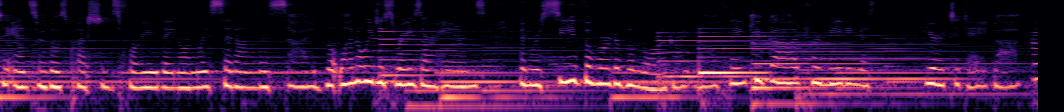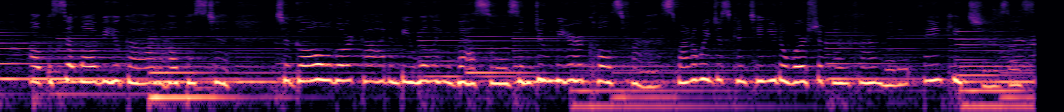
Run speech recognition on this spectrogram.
to answer those questions for you. They normally sit on this side. But why don't we just raise our hands and receive the word of the Lord right now? Thank you, God, for meeting us here today, God. Help us to love you, God. Help us to, to go, Lord God, and be willing vessels and do miracles for us. Why don't we just continue to worship Him for a minute? Thank you, Jesus,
